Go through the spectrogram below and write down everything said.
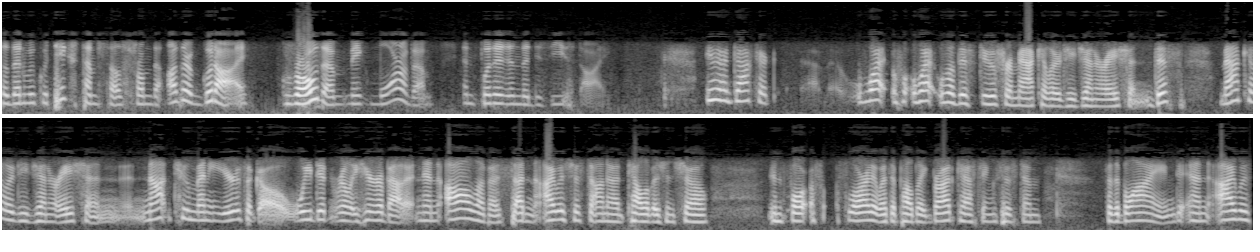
So then we could take stem cells from the other good eye, grow them, make more of them, and put it in the diseased eye. You know, doctor, what what will this do for macular degeneration? This macular degeneration, not too many years ago, we didn't really hear about it. And then all of a sudden, I was just on a television show in Florida with a public broadcasting system for the blind, and I was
